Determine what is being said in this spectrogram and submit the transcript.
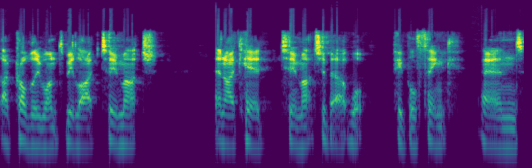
I probably want to be liked too much, and I care too much about what people think. And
